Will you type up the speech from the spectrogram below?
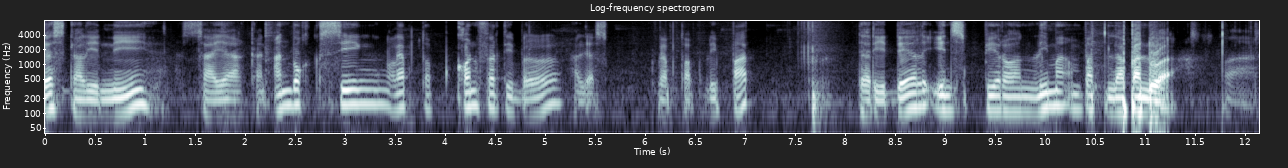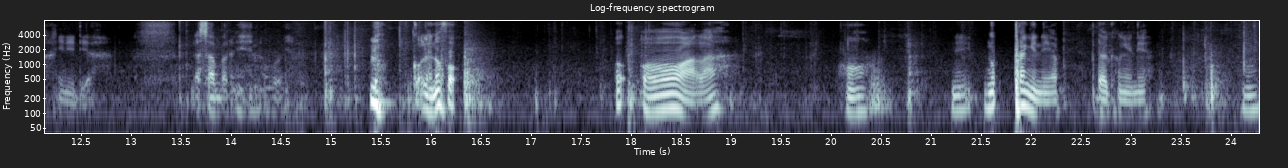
guys, kali ini saya akan unboxing laptop convertible alias laptop lipat dari Dell Inspiron 5482. Wah, ini dia. Nggak sabar nih nunggunya. Loh, kok Lenovo? Oh, oh, alah. Oh, ini ngeprank ini ya pedagang ini ya. Hmm.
